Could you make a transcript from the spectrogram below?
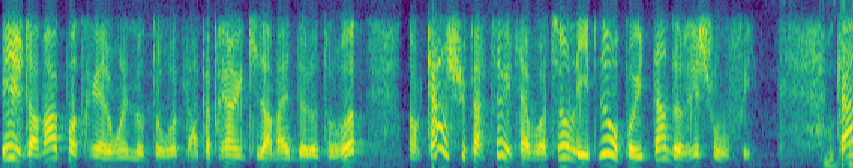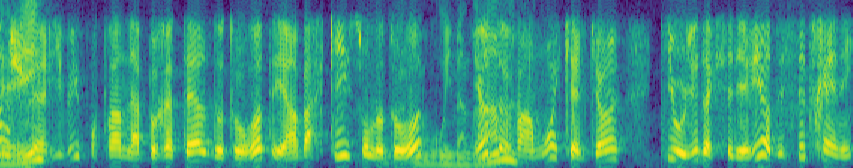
et je demeure pas très loin de l'autoroute, à peu près un kilomètre de l'autoroute. Donc, quand je suis parti avec la voiture, les pneus n'ont pas eu le temps de réchauffer. Quand je suis arrivé pour prendre la bretelle d'autoroute et embarquer sur l'autoroute, Oui, il y a devant moi quelqu'un qui, au lieu d'accélérer, a décidé de freiner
